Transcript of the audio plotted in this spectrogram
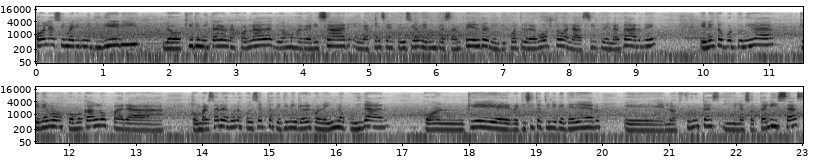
Hola, soy Marín Mitidieri. Los quiero invitar a una jornada que vamos a realizar en la Agencia de Extensión del INTA San Pedro el 24 de agosto a las 7 de la tarde. En esta oportunidad queremos convocarlos para conversar de algunos conceptos que tienen que ver con la inocuidad, con qué requisitos tiene que tener eh, las frutas y las hortalizas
